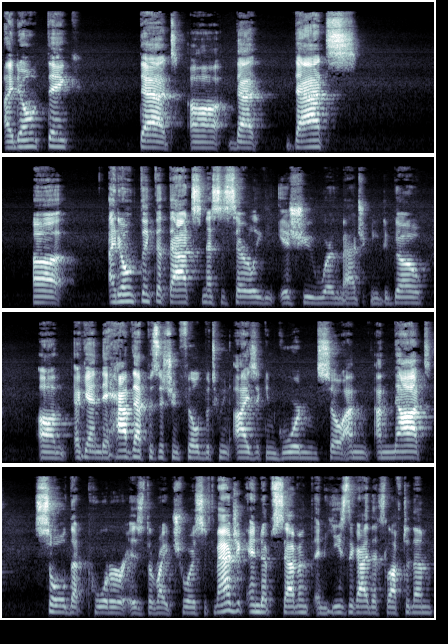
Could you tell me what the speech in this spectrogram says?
I don't think that uh, that that's uh, I don't think that that's necessarily the issue where the Magic need to go. Um, again, they have that position filled between Isaac and Gordon, so I'm I'm not sold that Porter is the right choice. If Magic end up seventh and he's the guy that's left to them,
